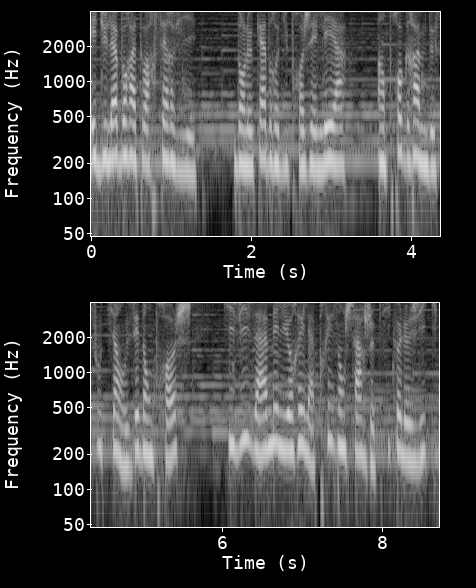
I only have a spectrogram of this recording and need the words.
et du laboratoire Servier, dans le cadre du projet Léa, un programme de soutien aux aidants proches qui vise à améliorer la prise en charge psychologique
